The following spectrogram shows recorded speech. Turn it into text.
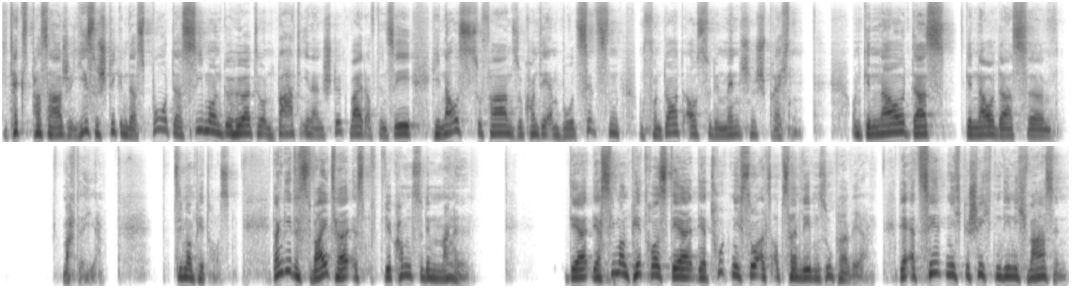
die Textpassage. Jesus stieg in das Boot, das Simon gehörte, und bat ihn ein Stück weit auf den See hinauszufahren. So konnte er im Boot sitzen und von dort aus zu den Menschen sprechen. Und genau das, genau das äh, macht er hier. Simon Petrus. Dann geht es weiter. Es, wir kommen zu dem Mangel. Der, der Simon Petrus, der, der tut nicht so, als ob sein Leben super wäre. Der erzählt nicht Geschichten, die nicht wahr sind.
